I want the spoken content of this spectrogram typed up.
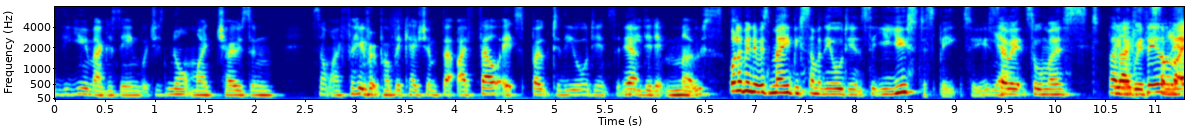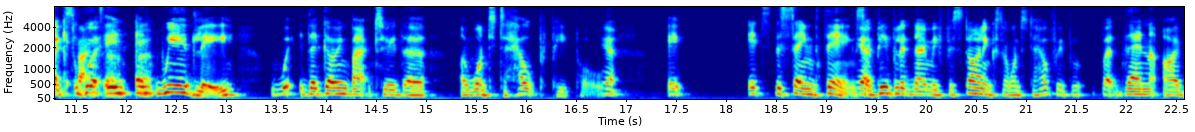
the U magazine, which is not my chosen, it's not my favorite publication, but I felt it spoke to the audience that Yeah. needed it most. Well, I mean, it was maybe some of the audience that you used to speak to, Yeah. so it's almost. But you know, I with feel some of the like Factor, in, but- weirdly, w- they're going back to the I wanted to help people. yeah, It it's the same thing. So people had known me for styling because I wanted to help people. But then I,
